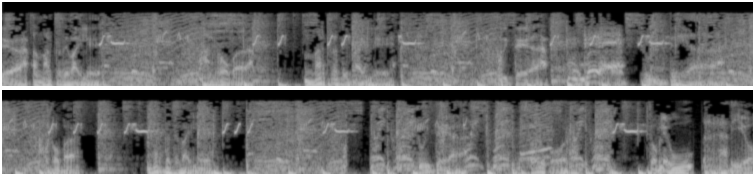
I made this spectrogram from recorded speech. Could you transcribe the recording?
Tuitea a Marta de Baile. Arroba Marta de Baile. Tuitea. Tuitea. Tuitea. Arroba Marta de Baile. Tuitea. Solo por W Radio.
